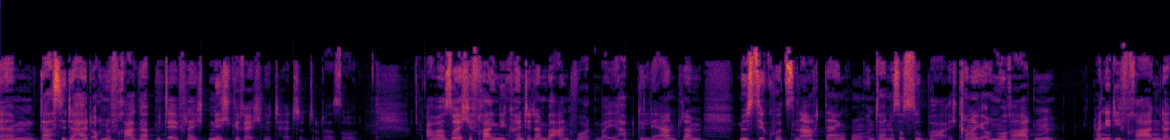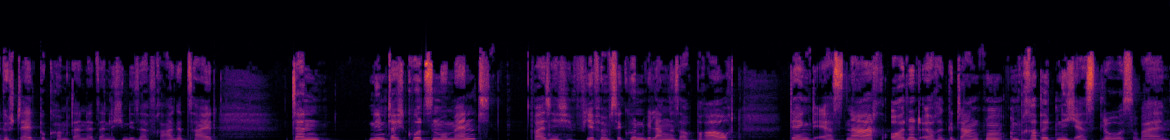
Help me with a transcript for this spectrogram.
Ähm, dass sie da halt auch eine Frage habt, mit der ihr vielleicht nicht gerechnet hättet oder so. Aber solche Fragen, die könnt ihr dann beantworten, weil ihr habt gelernt, dann müsst ihr kurz nachdenken und dann ist es super. Ich kann euch auch nur raten, wenn ihr die Fragen da gestellt bekommt, dann letztendlich in dieser Fragezeit, dann nehmt euch kurz einen Moment, weiß nicht, vier, fünf Sekunden, wie lange es auch braucht, denkt erst nach, ordnet eure Gedanken und brabbelt nicht erst los, weil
